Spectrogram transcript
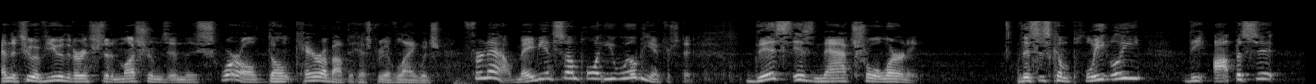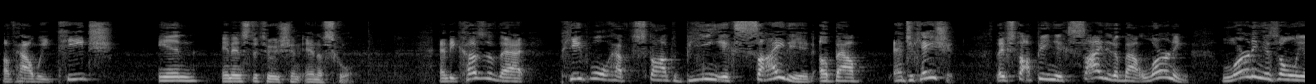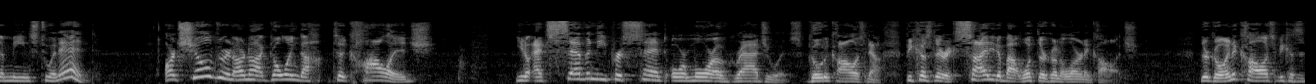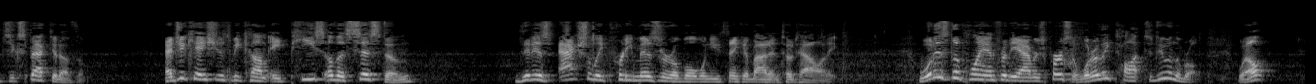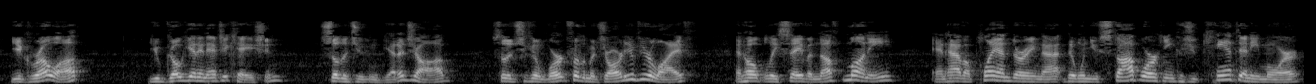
And the two of you that are interested in mushrooms and the squirrel don't care about the history of language for now. Maybe at some point you will be interested. This is natural learning. This is completely the opposite of how we teach in an institution in a school. And because of that, people have stopped being excited about education. They've stopped being excited about learning. Learning is only a means to an end. Our children are not going to, to college, you know, at 70% or more of graduates go to college now because they're excited about what they're going to learn in college. They're going to college because it's expected of them. Education has become a piece of a system that is actually pretty miserable when you think about it in totality. What is the plan for the average person? What are they taught to do in the world? Well, you grow up, you go get an education so that you can get a job, so that you can work for the majority of your life and hopefully save enough money and have a plan during that that when you stop working because you can't anymore,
